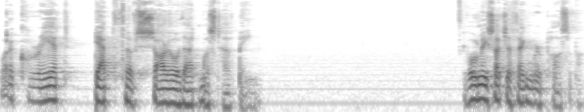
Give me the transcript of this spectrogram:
what a great depth of sorrow that must have been. If only such a thing were possible.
